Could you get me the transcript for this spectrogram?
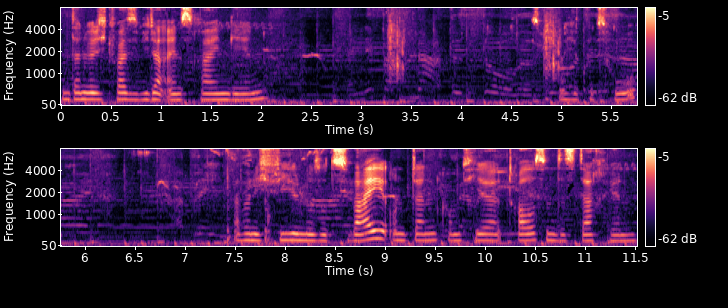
Und dann würde ich quasi wieder eins reingehen. Das macht man hier kurz hoch. Aber nicht viel, nur so zwei. Und dann kommt hier draußen das Dach hin.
